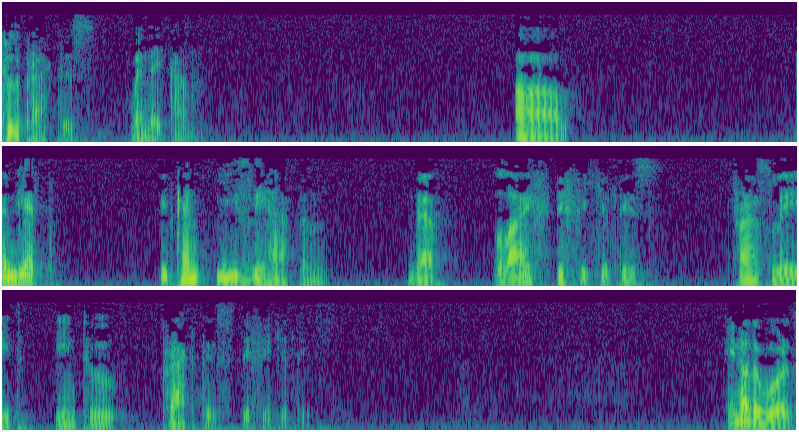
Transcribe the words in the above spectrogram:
through the practice when they come. Uh, and yet, it can easily happen that life difficulties translate into practice difficulties. In other words,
